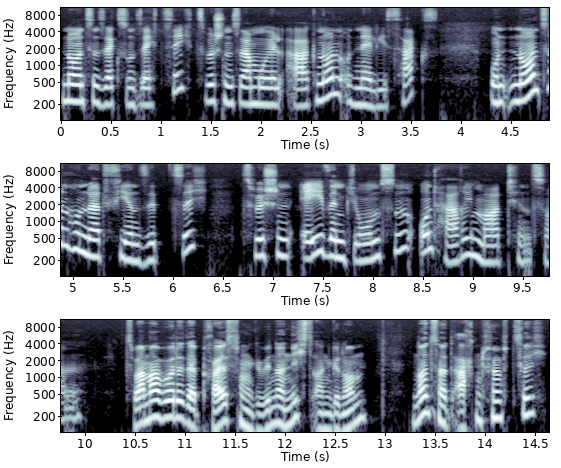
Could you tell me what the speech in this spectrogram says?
1966 zwischen Samuel Agnon und Nelly Sachs und 1974 zwischen Avon Johnson und Harry Martinson. Zweimal wurde der Preis vom Gewinner nicht angenommen, 1958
